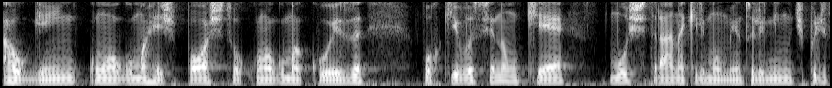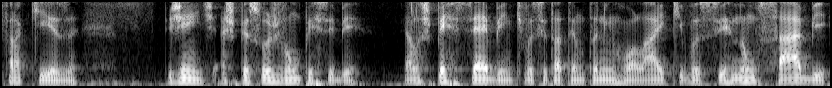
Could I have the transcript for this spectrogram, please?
alguém com alguma resposta ou com alguma coisa, porque você não quer mostrar naquele momento ali nenhum tipo de fraqueza. Gente, as pessoas vão perceber. Elas percebem que você está tentando enrolar e que você não sabe,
